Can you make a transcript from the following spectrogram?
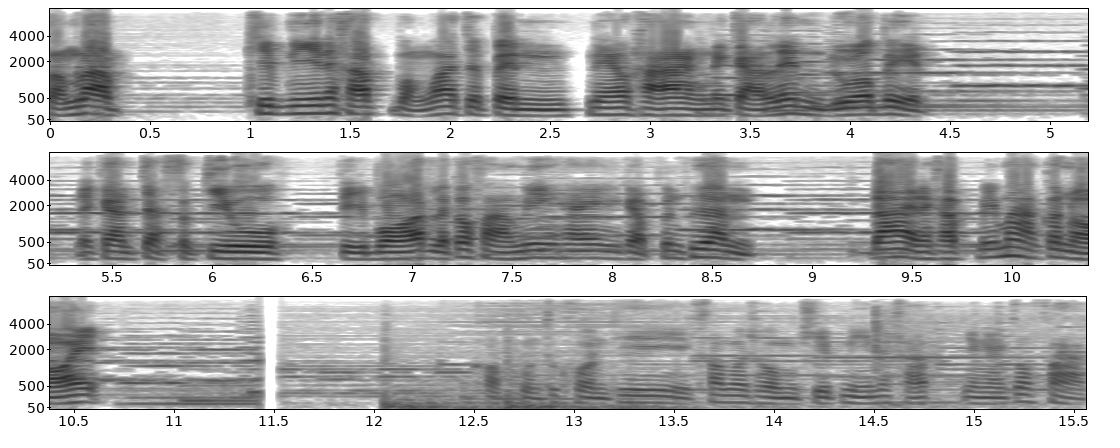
สำหรับคลิปนี้นะครับ หวังว่าจะเป็นแนวทางในการเล่นดูรเบดในการจัดสกิลตีบอสแล้วก็ฟาร์มิ่งให้กับเพื่อนๆได้นะครับ ไม่มากก็น้อย ขอบคุณทุกคนที่เข้ามาชมคลิปนี้นะครับ ยังไงก็ฝาก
